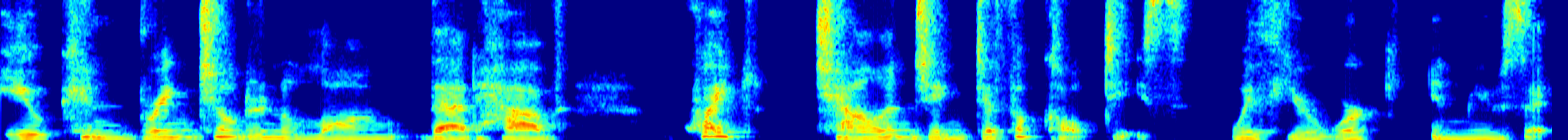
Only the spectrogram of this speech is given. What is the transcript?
you can bring children along that have quite challenging difficulties with your work in music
